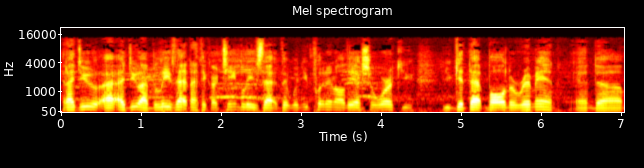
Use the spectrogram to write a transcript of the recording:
and I do I, I do I believe that, and I think our team believes that that when you put in all the extra work, you you get that ball to rim in, and um,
